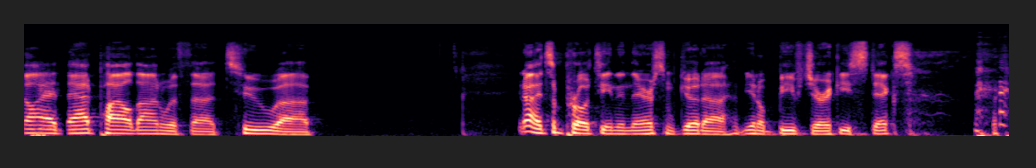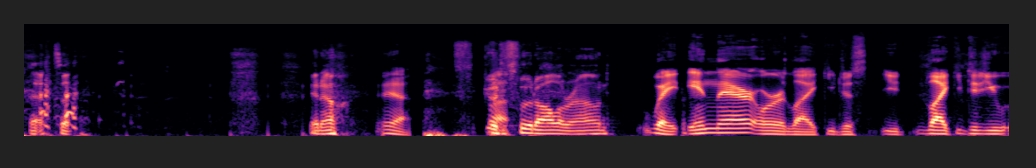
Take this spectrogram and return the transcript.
no, I had that piled on with uh, two. Uh, you know, I had some protein in there, some good, uh, you know, beef jerky sticks. That's, uh, you know, Yeah. good food all around. Wait, in there or like you just you like did you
